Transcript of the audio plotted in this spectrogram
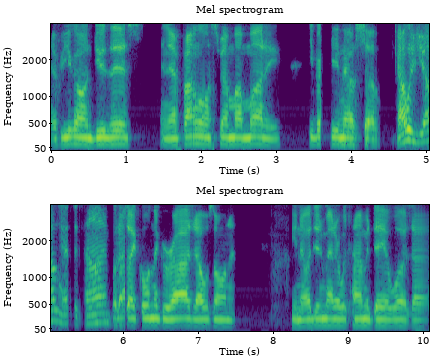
if you're gonna do this, and if I'm gonna spend my money, you you know. So I was young at the time, but I was like on the garage, I was on it. You know, it didn't matter what time of day it was. I,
